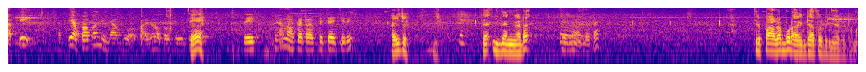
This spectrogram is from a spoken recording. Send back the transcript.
അത്തി. അത്തി അപ്പാപ്പം തിന്നാൻ പോവാ. പഴമൊക്കെ കൂട്ടി. ഞാൻ നോക്കട്ടെ ഒത്തിച്ച ഇച്ചിരി കഴിച്ചു? ഇതെങ്ങടെ? നോക്കട്ടെ. ഇച്ചിരി പഴം കൂടെ അതിന്റെ അകത്തോട്ട്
